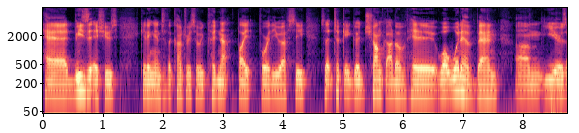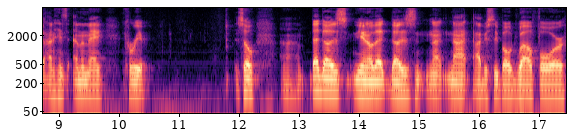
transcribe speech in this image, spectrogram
had visa issues getting into the country, so he could not fight for the UFC. So that took a good chunk out of his what would have been um, years on his MMA career. So um, that does, you know, that does not not obviously bode well for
